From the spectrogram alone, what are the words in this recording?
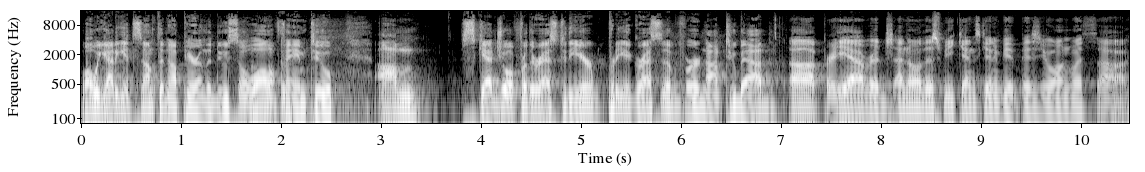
well, we got to get something up here on the Do So Wall of Fame too. Um, schedule for the rest of the year pretty aggressive or not too bad? Uh, pretty average. I know this weekend's going to be a busy one with uh,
